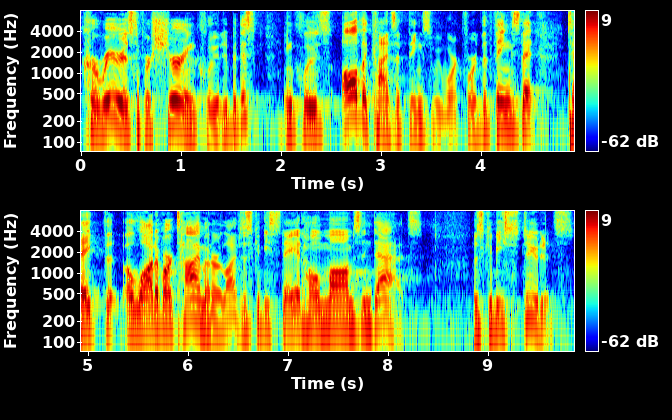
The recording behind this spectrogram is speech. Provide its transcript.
career is for sure included, but this includes all the kinds of things we work for, the things that take the, a lot of our time in our lives. This could be stay at home moms and dads, this could be students,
